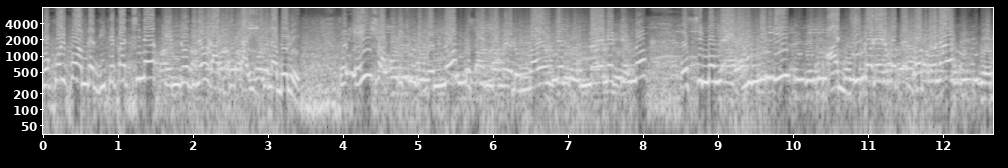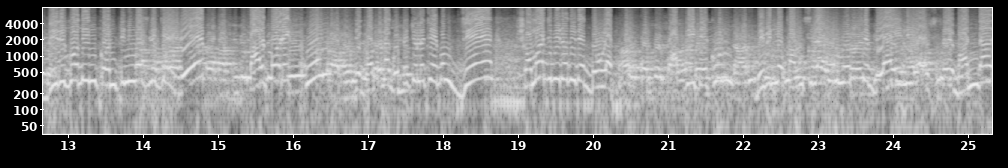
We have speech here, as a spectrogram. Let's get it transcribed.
প্রকল্প আমরা দিতে পারছি না, কেন্দ্র দিলেও রাজ্য চাইছে না বলে। তো এই সব কিছুর জন্য, পশ্চিমবঙ্গের উন্নয়ন উন্নয়নের জন্য, পশ্চিমবঙ্গের এই দুর্নীতি আর্যিকরের মতো ঘটনা, দীর্ঘদিন কন্টিনিউয়াসলি যে রেপ তারপরে খুন যে ঘটনা ঘটে চলেছে এবং যে সমাজ বিরোধীদের দৌড়াচ্ছে আপনি দেখুন, বিভিন্ন কাউন্সিলর হচ্ছে বেআইনি, অস্ত্রের ভান্ডার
